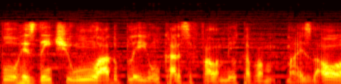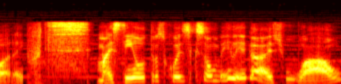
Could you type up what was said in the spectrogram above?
pô, Resident 1 lá do Play 1, cara, você fala, meu, tava mais da hora, hein? Putz. Mas tem outras coisas que são bem legais. Tipo, o UAU,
